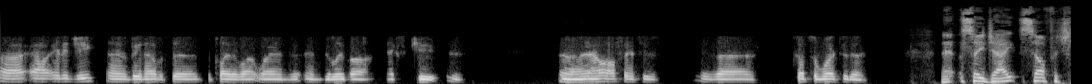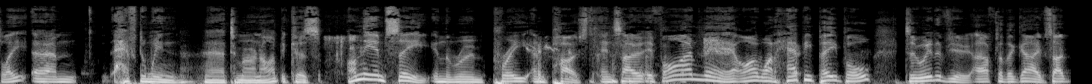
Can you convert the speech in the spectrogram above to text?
uh, our energy and being able to, to play the right way and, and deliver and execute is uh, our offense is, is uh, got some work to do. Now, CJ, selfishly, um, have to win uh, tomorrow night because I'm the MC in the room pre and post. and so if I'm there, I want happy people to interview after the game. So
